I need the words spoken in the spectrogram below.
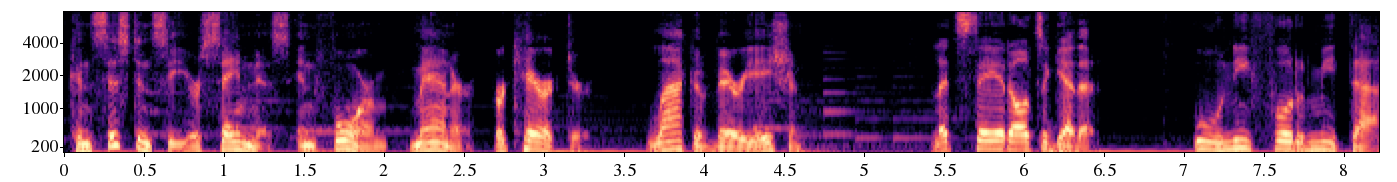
Consistency or sameness in form, manner, or character. Lack of variation. Let's say it all together. Uniformità.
